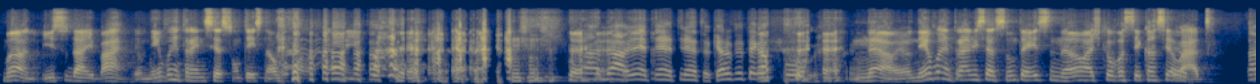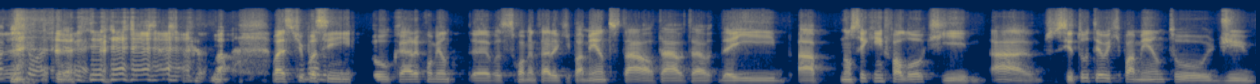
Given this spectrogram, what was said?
Mano, isso daí, bah, eu nem vou entrar nesse assunto aí, senão eu vou falar também. ah, não, entra, entra, entra. Eu quero ver pegar fogo. Não, eu nem vou entrar nesse assunto aí, senão acho que eu vou ser cancelado. Sabe o que eu acho que é? mas, mas, tipo Mano, assim, o cara comentou, é, vocês comentaram equipamentos, tal, tal, tal. Daí, a, não sei quem falou que, ah, se tu ter o equipamento de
